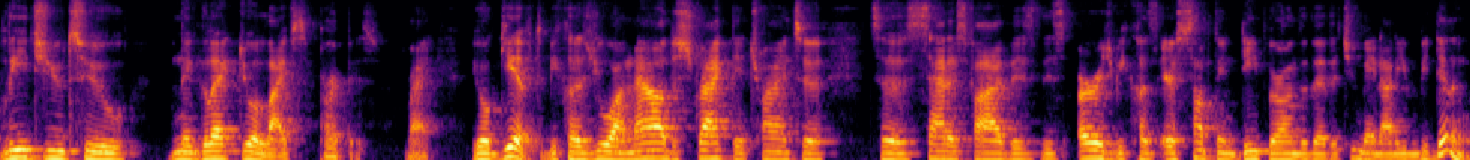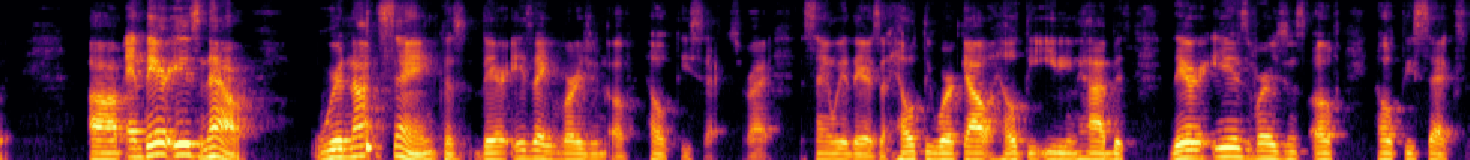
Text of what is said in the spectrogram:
lead you to neglect your life's purpose, right? Your gift because you are now distracted trying to to satisfy this this urge because there's something deeper under there that you may not even be dealing with. Um, and there is now we're not saying because there is a version of healthy sex, right? The same way there's a healthy workout, healthy eating habits, there is versions of healthy sex.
